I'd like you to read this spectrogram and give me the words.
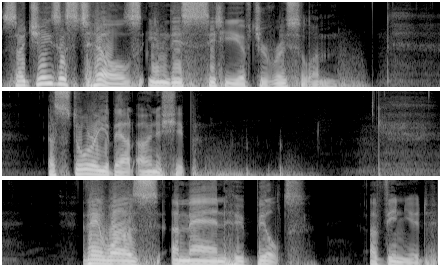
So Jesus tells in this city of Jerusalem a story about ownership there was a man who built a vineyard,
